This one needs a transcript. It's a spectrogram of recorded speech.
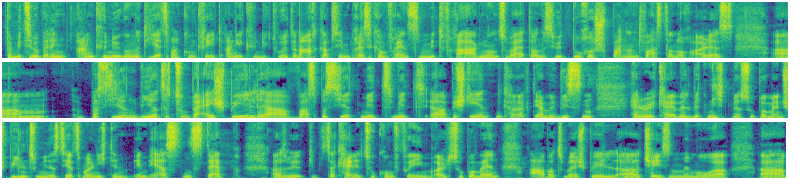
Damit sind wir bei den Ankündigungen, die jetzt mal konkret angekündigt wurden. Danach gab es eben Pressekonferenzen mit Fragen und so weiter und es wird durchaus spannend, was da noch alles ähm, passieren wird. Zum Beispiel, ja, was passiert mit, mit äh, bestehenden Charakteren? Wir wissen, Henry Cavill wird nicht mehr Superman spielen, zumindest jetzt mal nicht im, im ersten Step. Also gibt es da keine Zukunft für ihn als Superman. Aber zum Beispiel äh, Jason Momoa äh,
